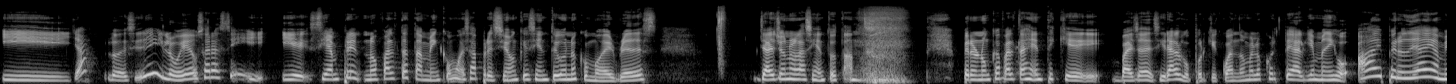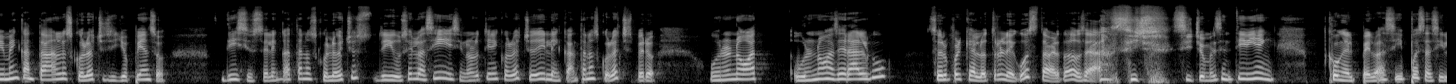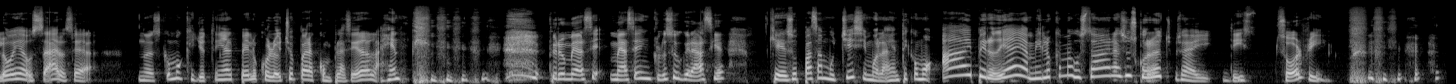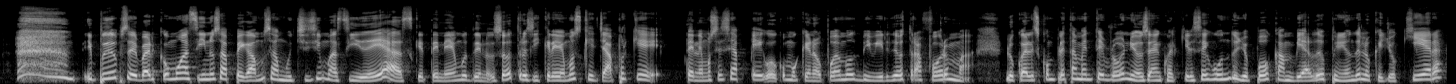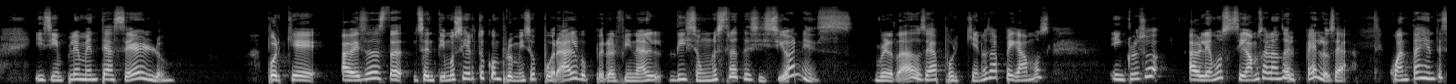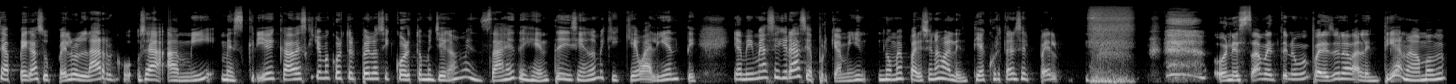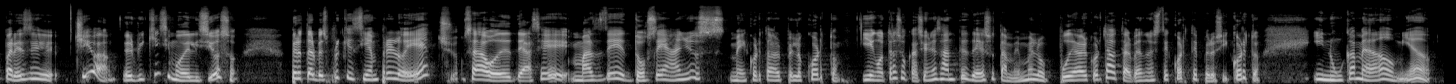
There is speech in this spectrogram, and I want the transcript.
Y ya, lo decidí y lo voy a usar así. Y, y siempre no falta también como esa presión que siente uno como de redes ya yo no la siento tanto. Pero nunca falta gente que vaya a decir algo, porque cuando me lo corté alguien me dijo, ay, pero de ahí a mí me encantaban los colochos. Y yo pienso, dice, usted le encantan los colochos, di, úselo así, y si no lo tiene colocho, di, le encantan los colochos, pero uno no va, uno no va a hacer algo solo porque al otro le gusta, ¿verdad? O sea, si, si yo me sentí bien con el pelo así, pues así lo voy a usar, o sea, no es como que yo tenía el pelo colocho para complacer a la gente, pero me hace, me hace incluso gracia que eso pasa muchísimo, la gente como, ay, pero de ahí a mí lo que me gustaba era sus colochos, o sea, y, sorry. y pude observar cómo así nos apegamos a muchísimas ideas que tenemos de nosotros y creemos que ya porque tenemos ese apego como que no podemos vivir de otra forma, lo cual es completamente erróneo. O sea, en cualquier segundo yo puedo cambiar de opinión de lo que yo quiera y simplemente hacerlo. Porque a veces hasta sentimos cierto compromiso por algo, pero al final son nuestras decisiones, ¿verdad? O sea, ¿por qué nos apegamos? Incluso hablemos, sigamos hablando del pelo, o sea, ¿cuánta gente se apega a su pelo largo? O sea, a mí me escribe, cada vez que yo me corto el pelo así corto, me llegan mensajes de gente diciéndome que qué valiente. Y a mí me hace gracia porque a mí no me parece una valentía cortarse el pelo. Honestamente no me parece una valentía, nada más me parece chiva, es riquísimo, delicioso. Pero tal vez porque siempre lo he hecho, o sea, o desde hace más de 12 años me he cortado el pelo corto. Y en otras ocasiones antes de eso también me lo pude haber cortado, tal vez no este corte, pero sí corto. Y nunca me ha dado miedo,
